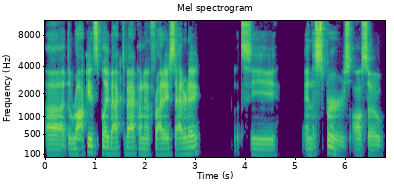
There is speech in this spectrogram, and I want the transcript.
Uh, the rockets play back to back on a friday saturday. Let's see. And the spurs also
